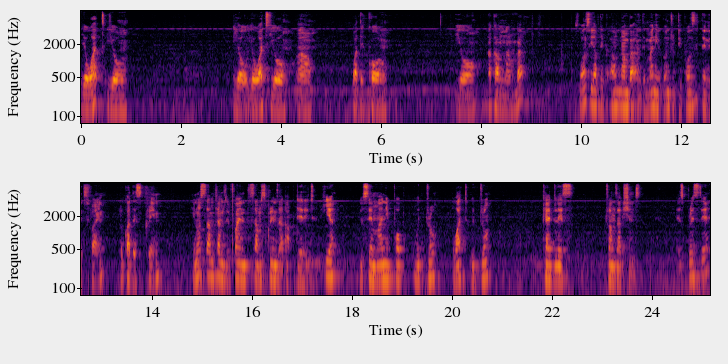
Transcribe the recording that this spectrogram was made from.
your what your your your what your uh, what they call your account number. So once you have the account number and the money you're going to deposit then it's fine. Look at the screen. You know sometimes you find some screens are updated. Here you say money pop withdraw what withdraw cardless transactions. Let's press there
